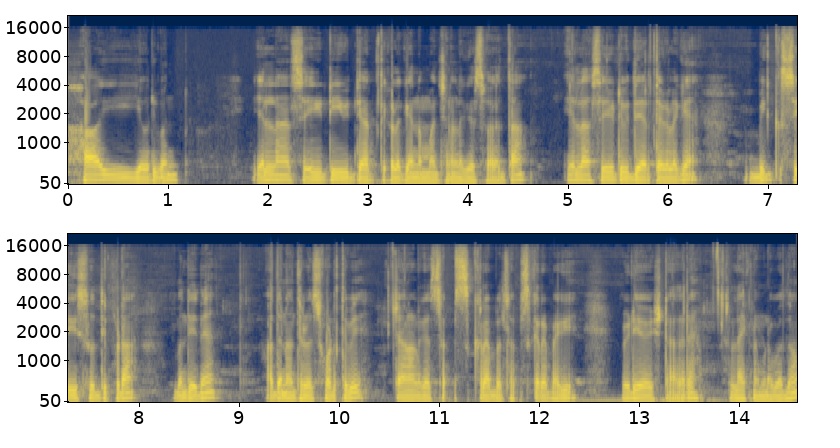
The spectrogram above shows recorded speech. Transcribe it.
ಹಾಯ್ ಎವ್ರಿವನ್ ಎಲ್ಲ ಸಿ ಇ ಟಿ ವಿದ್ಯಾರ್ಥಿಗಳಿಗೆ ನಮ್ಮ ಚಾನಲ್ಗೆ ಸ್ವಾಗತ. ಎಲ್ಲ ಸಿ ಇ ಟಿ ವಿದ್ಯಾರ್ಥಿಗಳಿಗೆ ಬಿಗ್ ಸಿ ಸುದ್ದಿ ಕೂಡ ಬಂದಿದೆ. ಅದನ್ನು ತಿಳಿಸ್ಕೊಡ್ತೀವಿ. ಚಾನಲ್ಗೆ ಸಬ್ಸ್ಕ್ರೈಬ್ ಸಬ್ಸ್ಕ್ರೈಬ್ ಆಗಿ ವಿಡಿಯೋ ಇಷ್ಟ ಆದರೆ ಲೈಕ್ ಮಾಡ್ಬೋದು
